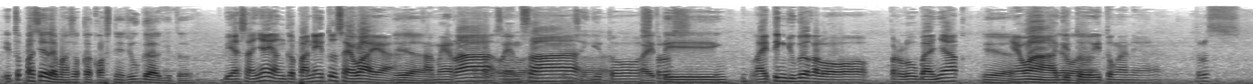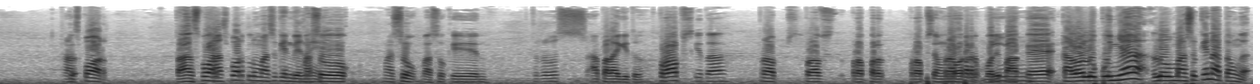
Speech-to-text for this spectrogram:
itu pasti ada masuk ke costnya juga gitu biasanya yang anggapannya itu sewa ya. Iya, kamera sewa, lensa, lensa, gitu. Terus lighting. lighting juga kalau perlu banyak Iya, nyewa, nyewa. gitu hitungannya. Terus transport. Transport. Transport lu masukin biasanya? Masuk. Masuk. Masukin. Terus apa lagi tuh? Props kita. Props. Props proper props yang mau, mau dipakai. Kalau lu punya lu masukin atau enggak?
